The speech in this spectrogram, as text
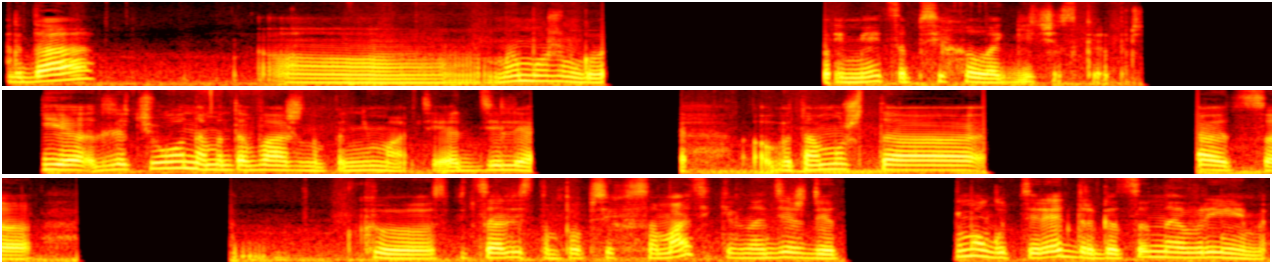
Когда э, мы можем говорить, имеется психологическая причина. И для чего нам это важно понимать и отделять? Потому что к специалистам по психосоматике в надежде, они могут терять драгоценное время.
